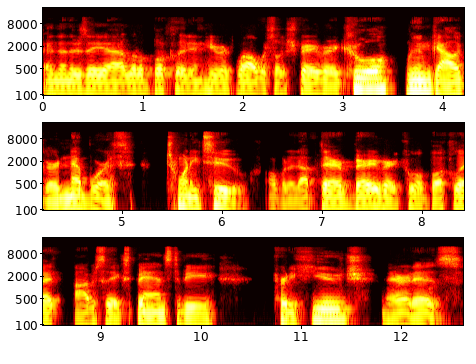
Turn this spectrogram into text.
and then there's a uh, little booklet in here as well which looks very very cool liam gallagher Knebworth 22 open it up there. Very, very cool booklet. Obviously expands to be pretty huge. There it is.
